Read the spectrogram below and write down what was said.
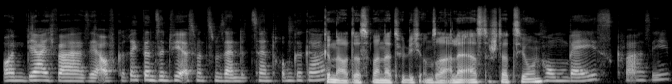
Und ja, ich war sehr aufgeregt. Dann sind wir erstmal zum Sendezentrum gegangen. Genau, das war natürlich unsere allererste Station. Homebase quasi.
